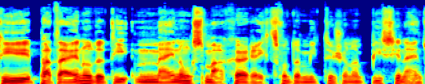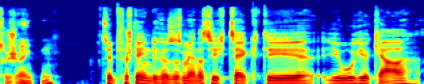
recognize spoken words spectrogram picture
die Parteien oder die Meinungsmacher rechts von der Mitte schon ein bisschen einzuschränken? Selbstverständlich. Also aus meiner Sicht zeigt die EU hier klar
